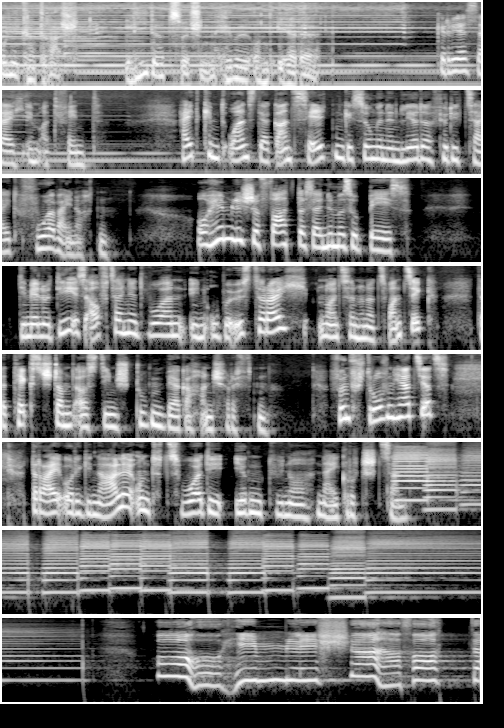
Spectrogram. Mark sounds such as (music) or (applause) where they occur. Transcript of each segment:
Monika Drasch. Lieder zwischen Himmel und Erde. Grüß euch im Advent. Heute kommt eins der ganz selten gesungenen Lieder für die Zeit vor Weihnachten. O himmlischer Vater, sei nimmer so bes. Die Melodie ist aufgezeichnet worden in Oberösterreich 1920. Der Text stammt aus den Stubenberger Handschriften. Fünf Strophen jetzt, drei Originale und zwei, die irgendwie noch neigerutscht sind.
